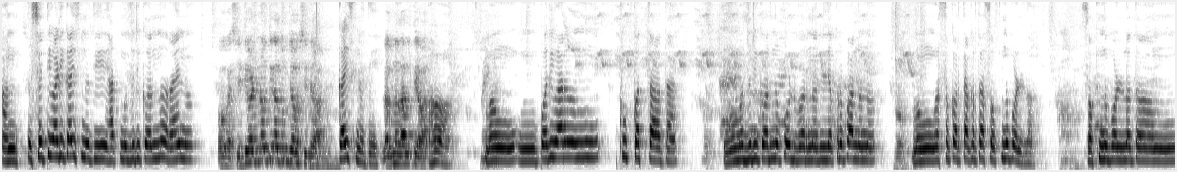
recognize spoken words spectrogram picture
आणि शेतीवाडी काहीच नव्हती हातमजुरी करणं राहणं. हो का? शेतीवाडी नव्हती का तुमच्यापाशी तेव्हा? काहीच नव्हती. लग्न झालं तेव्हा? हो. मग अं, परिवार अं, खूप कच्चा होता. मजुरी करणं पोट भरणं लेकरं पालणं. मग असं करता करता स्वप्न पडलं. स्वप्न पडलं तर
